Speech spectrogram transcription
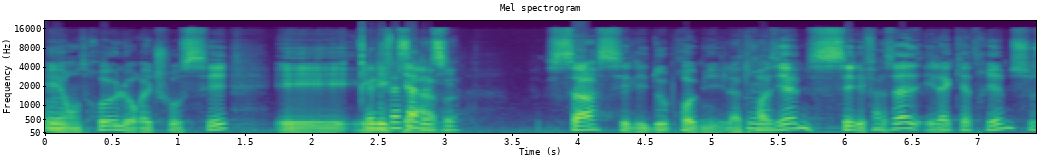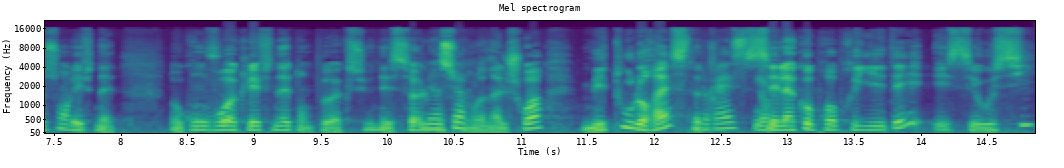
et mm. entre eux le rez-de-chaussée et, et, les, façades aussi. Ça, c'est les deux premiers. La mm. troisième, c'est les façades. Et la quatrième, ce sont les fenêtres. Donc on voit que les fenêtres, on peut actionner seul parce qu'on a le choix. Mais tout le reste, c'est la copropriété et c'est aussi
